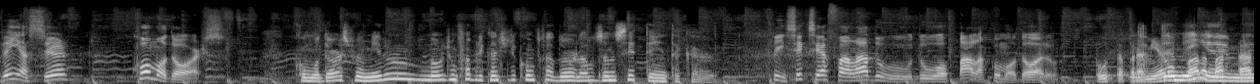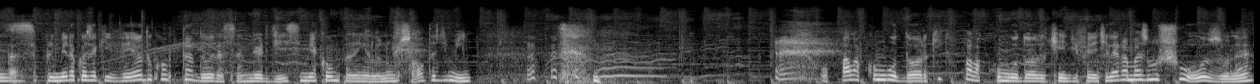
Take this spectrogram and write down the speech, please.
vem a ser Commodores? Commodore pra mim era o nome de um fabricante de computador lá dos anos 70, cara. Pensei que você ia falar do, do Opala Commodoro. Puta, pra mim é Também Opala é, batata. mas a primeira coisa que veio é do computador. Essa nerdice me acompanha, ela não solta de mim. Opala Commodore, o que, que o Opala Commodore tinha de diferente? Ele era mais luxuoso, né?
